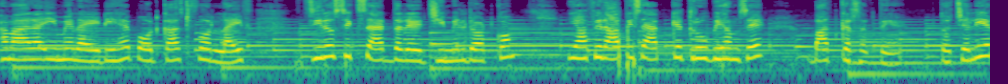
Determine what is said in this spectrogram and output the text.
हमारा ईमेल आईडी है podcast for life zero six at the rate Gmail dot com या फिर आप इस ऐप के थ्रू भी हमसे बात कर सकते हैं। तो चलिए,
